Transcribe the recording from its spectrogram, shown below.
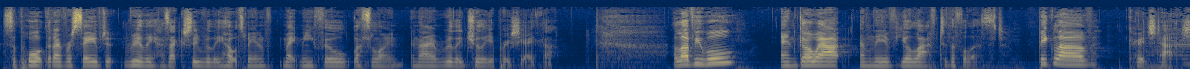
support that I've received. It really has actually really helped me and make me feel less alone. And I really, truly appreciate that. I love you all and go out and live your life to the fullest. Big love, Coach Tash.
